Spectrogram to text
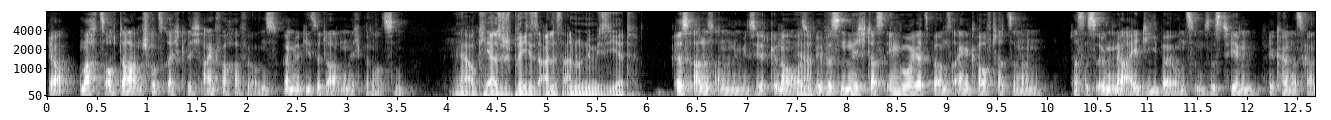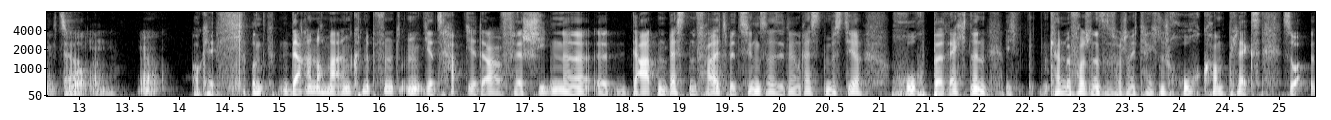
ja, macht es auch datenschutzrechtlich einfacher für uns, wenn wir diese Daten nicht benutzen. Ja, okay, also sprich, ist alles anonymisiert. Ist alles anonymisiert, genau. Also ja. Also wir wissen nicht, dass Ingo jetzt bei uns eingekauft hat, sondern das ist irgendeine ID bei uns im System. Wir können das gar nicht zuordnen. Ja. ja. Okay, und daran nochmal anknüpfend, hm, jetzt habt ihr da verschiedene äh, Daten bestenfalls, beziehungsweise den Rest müsst ihr hoch berechnen. Ich kann mir vorstellen, das ist wahrscheinlich technisch hochkomplex. So äh,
